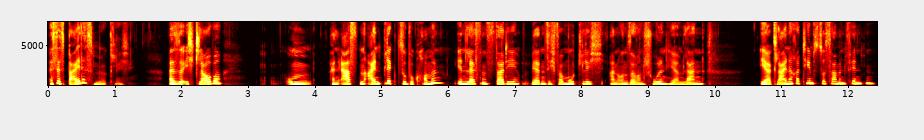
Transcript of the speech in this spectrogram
Es ist beides möglich. Also ich glaube, um einen ersten Einblick zu bekommen in Lesson Study werden sich vermutlich an unseren Schulen hier im Land eher kleinere Teams zusammenfinden,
